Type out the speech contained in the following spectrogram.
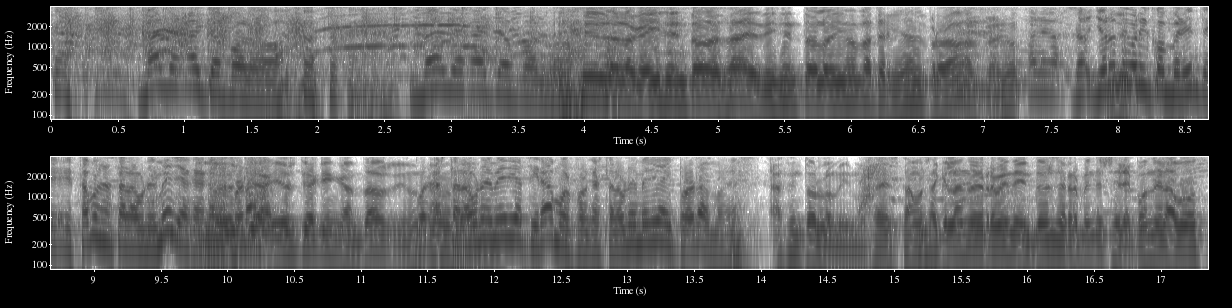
Me has dejado hecho polvo. Me has dejado hecho polvo. es lo que dicen todos, ¿sabes? Dicen todo lo mismo para terminar el programa, pero no. yo no tengo ni inconveniente. Estamos hasta la una y media que acaba yo el programa. Yo estoy aquí encantado. pues hasta la una y media tiramos, porque hasta la una y media hay programa, ¿eh? Hacen todos lo mismo, ¿sabes? Estamos aquí hablando de repente y entonces de repente se le pone la voz,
